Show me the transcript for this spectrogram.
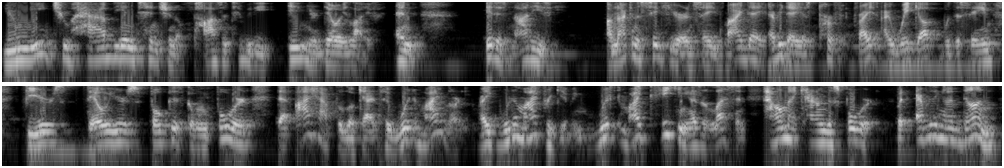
You need to have the intention of positivity in your daily life. And it is not easy. I'm not going to sit here and say my day, every day is perfect, right? I wake up with the same fears, failures, focus going forward that I have to look at and say, what am I learning, right? What am I forgiving? What am I taking as a lesson? How am I carrying this forward? But everything I've done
